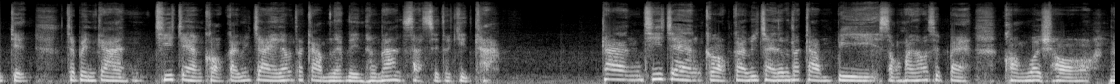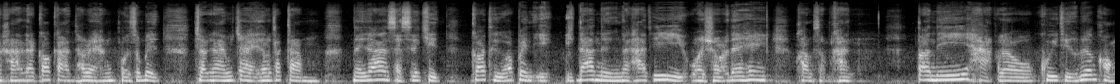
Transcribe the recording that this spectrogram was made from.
2567 จะเป็นการชี้แจงขอบการวิจัยและวัตกรรมในประเด็นทางด้านสัตว์เศรษฐกิจค่ะ การชี้แจงกรอบการวิจัยนวัตกรรมปี2518 ของวชนะคะ และก็การแถลงผลสำเร็จจากงานวิจัยนวัตกรรม ในด้านเศรษฐกิจก็ถือว่าเป็นอีกอีกด้านหนึ่งนะคะ ที่วชได้ให้ความสำคัญ ตอนนี้หากเราคุยถึงเรื่องของ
